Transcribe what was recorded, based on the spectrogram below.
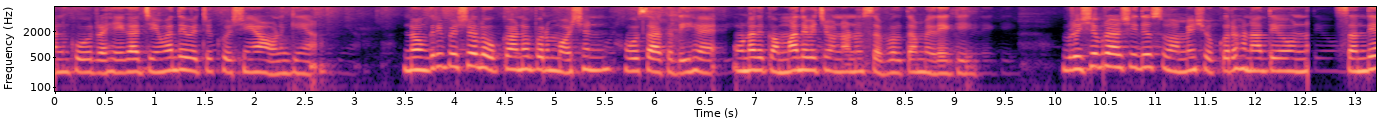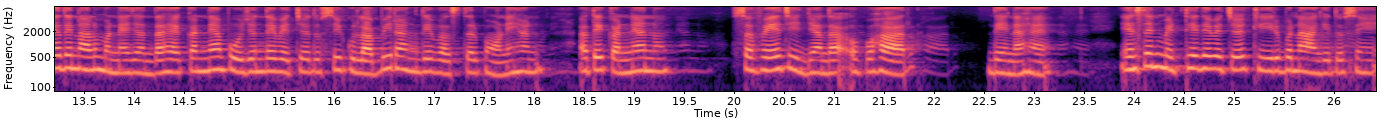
ਅਨੁਕੂਲ ਰਹੇਗਾ, ਜੀਵਨ ਦੇ ਵਿੱਚ ਖੁਸ਼ੀਆਂ ਆਉਣਗੀਆਂ। ਨੌਕਰੀ ਪੇਸ਼ਾ ਲੋਕਾਂ ਨੂੰ ਪ੍ਰਮੋਸ਼ਨ ਹੋ ਸਕਦੀ ਹੈ, ਉਹਨਾਂ ਦੇ ਕੰਮਾਂ ਦੇ ਵਿੱਚ ਉਹਨਾਂ ਨੂੰ ਸਫਲਤਾ ਮਿਲੇਗੀ। ਵ੍ਰਿਸ਼ਭ ਰਾਸ਼ੀ ਦੇ ਸਵਾਮੀ ਸ਼ੁਕਰ ਹਨਾ ਤੇ ਉਹਨਾਂ ਸੰਧਿਆ ਦੇ ਨਾਲ ਮੰਨਿਆ ਜਾਂਦਾ ਹੈ। ਕੰਨਿਆ ਪੂਜਨ ਦੇ ਵਿੱਚ ਤੁਸੀਂ ਗੁਲਾਬੀ ਰੰਗ ਦੇ ਵਸਤਰ ਪਾਉਣੇ ਹਨ ਅਤੇ ਕੰਨਿਆ ਨੂੰ ਸਫੇਦ ਚੀਜ਼ਾਂ ਦਾ ਉਪਹਾਰ ਦੇਣਾ ਹੈ। ਇਸ ਦਿਨ ਮਿੱਠੇ ਦੇ ਵਿੱਚ ਖੀਰ ਬਣਾ ਕੇ ਤੁਸੀਂ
